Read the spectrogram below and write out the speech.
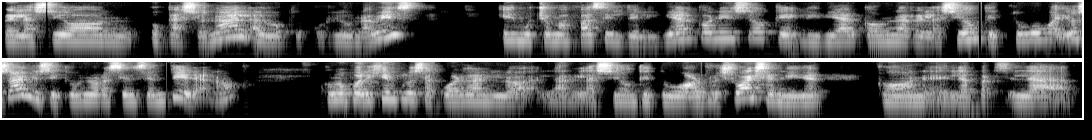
relación ocasional, algo que ocurrió una vez, es mucho más fácil de lidiar con eso que lidiar con una relación que tuvo varios años y que uno recién se entera, ¿no? como por ejemplo, ¿se acuerdan la, la relación que tuvo Arnold Schwarzenegger con eh, la, la,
